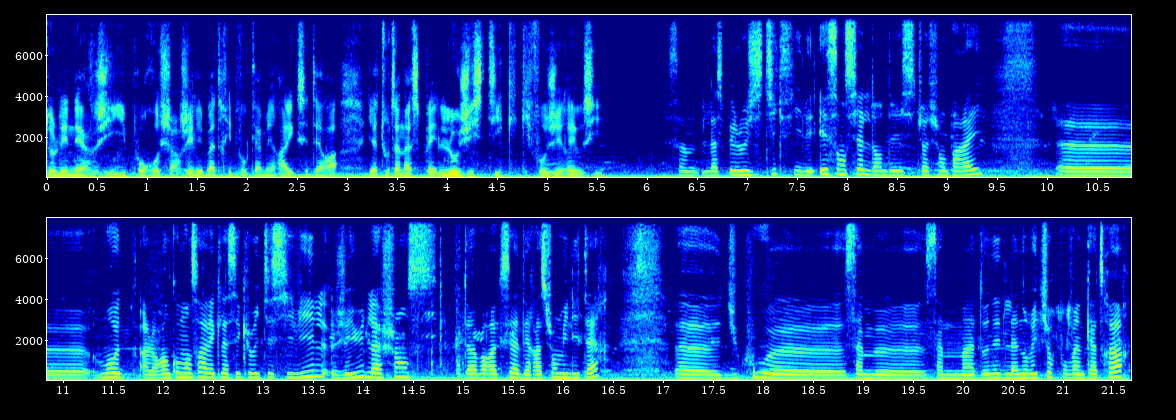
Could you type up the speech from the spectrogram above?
de l'énergie, pour recharger les batteries de vos caméras, etc. Il y a tout un aspect logistique qu'il faut gérer aussi? L'aspect logistique, il est essentiel dans des situations pareilles. Euh, moi, alors en commençant avec la sécurité civile, j'ai eu de la chance d'avoir accès à des rations militaires. Euh, du coup, euh, ça me ça m'a donné de la nourriture pour 24 heures.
